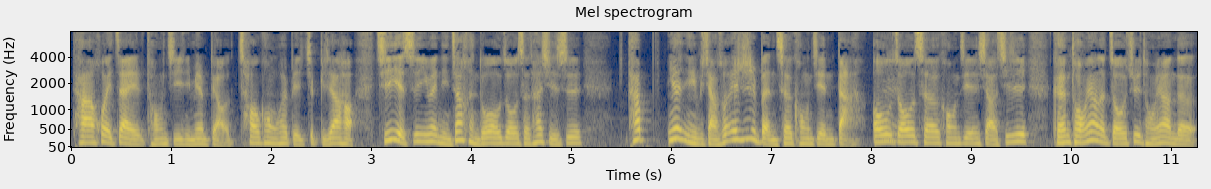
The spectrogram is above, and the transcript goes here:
它会在同级里面表操控会比比较好？其实也是因为你知道很多欧洲车，它其实它因为你想说，哎，日本车空间大，欧洲车空间小，其实可能同样的轴距，同样的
